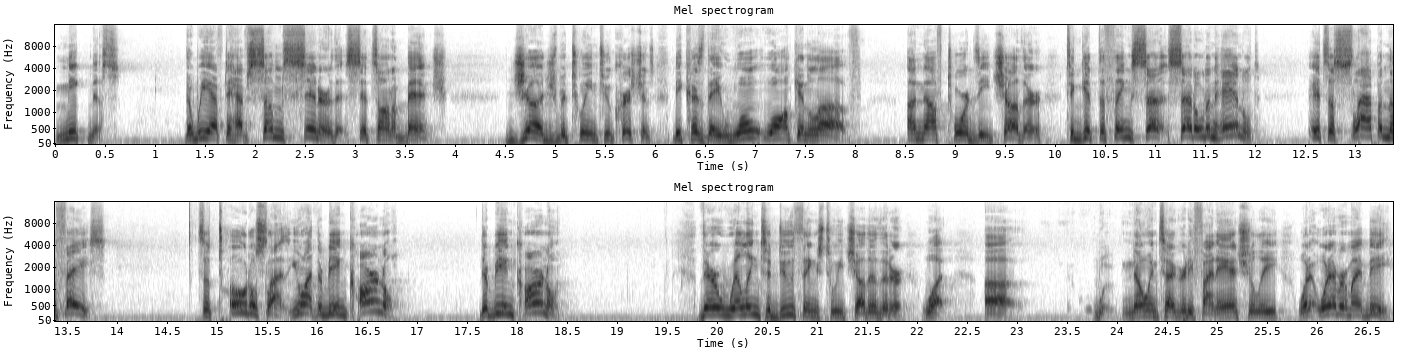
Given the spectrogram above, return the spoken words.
meekness. That we have to have some sinner that sits on a bench judge between two Christians because they won't walk in love enough towards each other to get the thing set, settled and handled. It's a slap in the face. It's a total slap. You know what? They're being carnal. They're being carnal. They're willing to do things to each other that are what? Uh, no integrity financially, whatever it might be.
